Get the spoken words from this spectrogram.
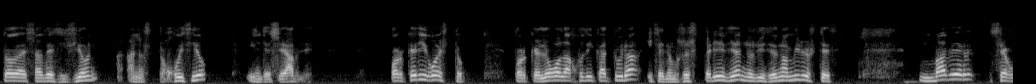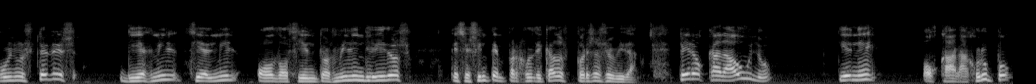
toda esa decisión, a nuestro juicio, indeseable. ¿Por qué digo esto? Porque luego la judicatura, y tenemos experiencia, nos dice, no, mire usted, va a haber, según ustedes, 10.000, 100.000 o 200.000 individuos que se sienten perjudicados por esa subida. Pero cada uno tiene, o cada grupo,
